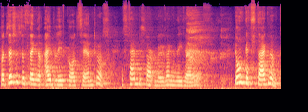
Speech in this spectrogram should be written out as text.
But this is the thing that I believe God's saying to us. It's time to start moving in these areas. Don't get stagnant.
